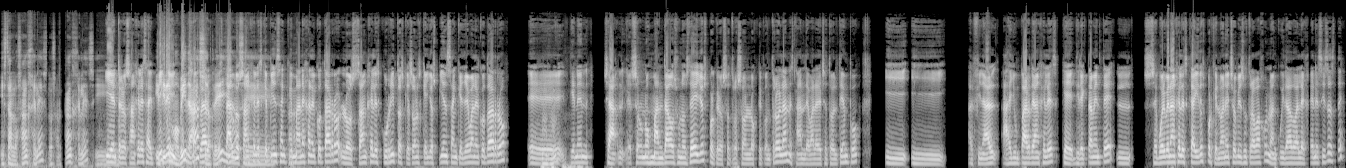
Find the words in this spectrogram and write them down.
Y están los ángeles, los arcángeles. Y, y entre los ángeles hay pique. Y tienen movidas entre ellos. Están los ángeles que eh, piensan que manejan el cotarro, los ángeles curritos, que son los que ellos piensan que llevan el cotarro. Tienen. O sea, son unos mandados unos de ellos, porque los otros son los que controlan, están de mala leche todo el tiempo. Y, y, al final hay un par de ángeles que directamente se vuelven ángeles caídos porque no han hecho bien su trabajo, no han cuidado al Génesis este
